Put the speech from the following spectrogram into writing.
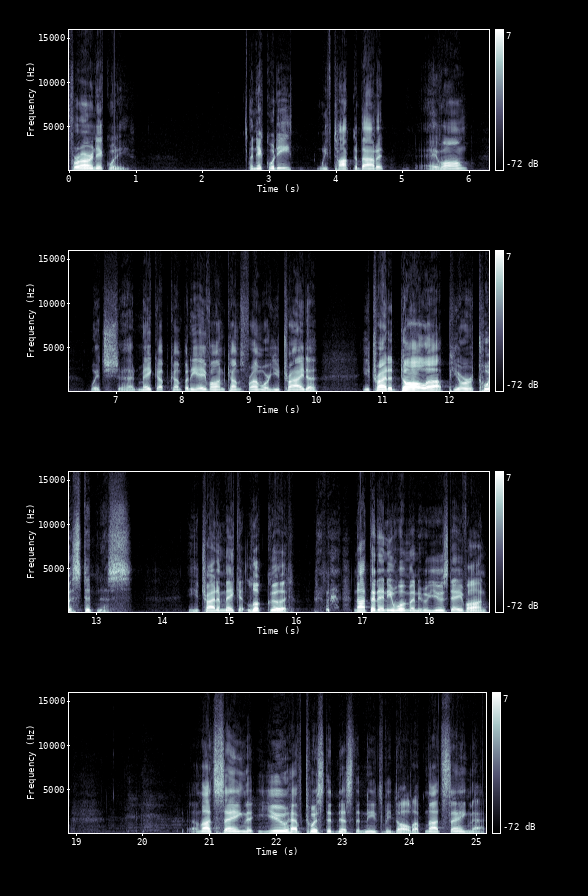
for our iniquity. Iniquity, we've talked about it, Avon, which uh, that makeup company Avon comes from, where you try to you try to doll up your twistedness. You try to make it look good. not that any woman who used Avon, I'm not saying that you have twistedness that needs to be dolled up. I'm not saying that.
